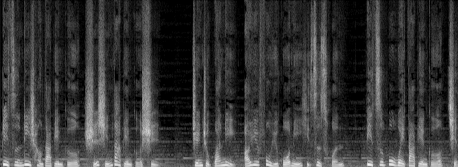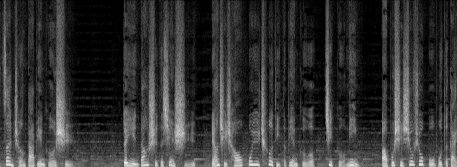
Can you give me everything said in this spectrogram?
必自立倡大变革，实行大变革时，君主官吏而欲富于国民以自存，必自勿为大变革，且赞成大变革时。对应当时的现实，梁启超呼吁彻底的变革，即革命，而不是修修补补的改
